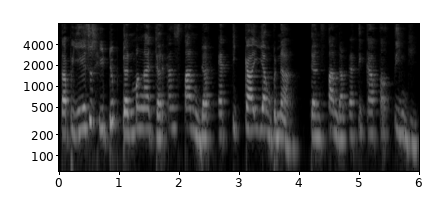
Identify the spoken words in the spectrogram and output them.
Tapi Yesus hidup dan mengajarkan standar etika yang benar dan standar etika tertinggi.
